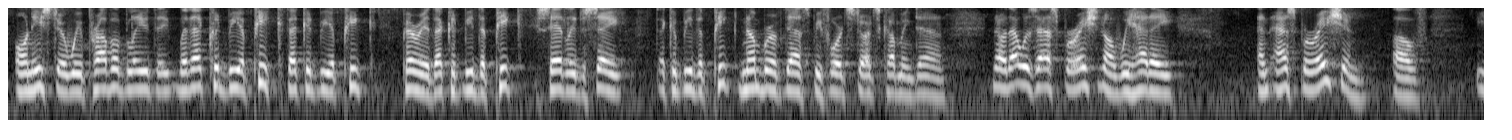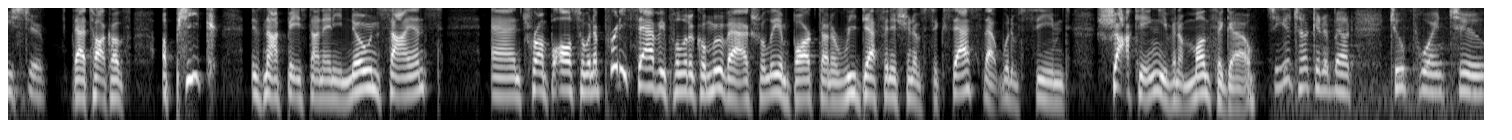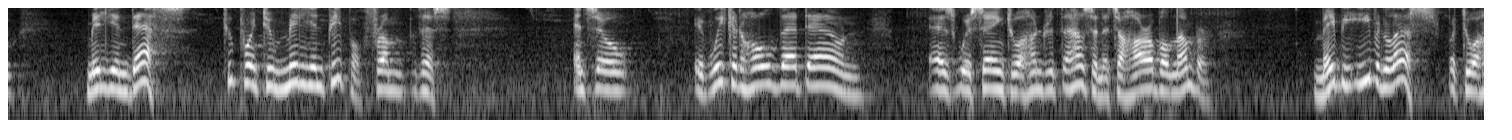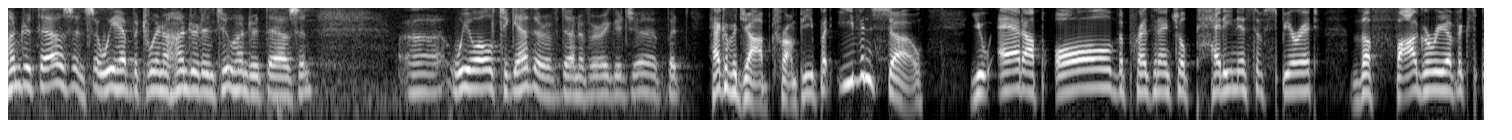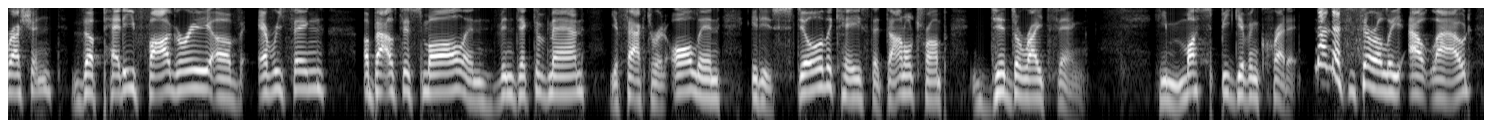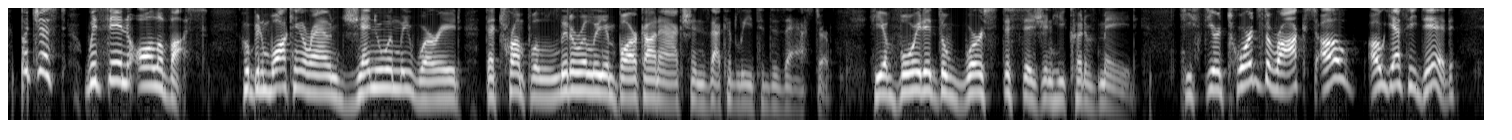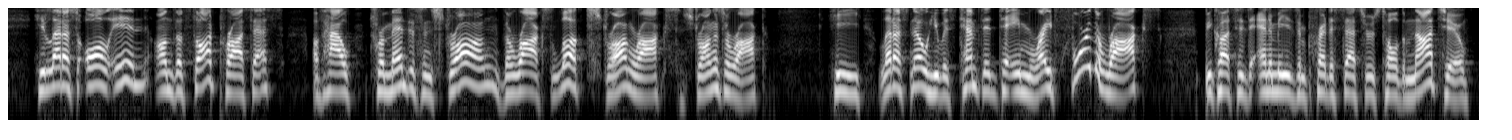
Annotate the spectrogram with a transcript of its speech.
on Easter, we probably, they, well, that could be a peak. That could be a peak period. That could be the peak, sadly to say, that could be the peak number of deaths before it starts coming down. No, that was aspirational. We had a an aspiration of Easter. That talk of a peak is not based on any known science. And Trump also, in a pretty savvy political move, actually embarked on a redefinition of success that would have seemed shocking even a month ago. So you're talking about 2.2 million deaths, 2.2 million people from this. And so if we could hold that down, as we're saying, to 100,000, it's a horrible number. Maybe even less, but to 100,000. So we have between 100 and 200,000. Uh, we all together have done a very good job. But heck of a job, Trumpy. But even so, you add up all the presidential pettiness of spirit, the foggery of expression, the petty foggery of everything about this small and vindictive man, you factor it all in, it is still the case that Donald Trump did the right thing. He must be given credit, not necessarily out loud, but just within all of us who've been walking around genuinely worried that Trump will literally embark on actions that could lead to disaster. He avoided the worst decision he could have made. He steered towards the rocks. Oh, oh, yes, he did. He let us all in on the thought process of how tremendous and strong the rocks looked strong rocks, strong as a rock. He let us know he was tempted to aim right for the rocks because his enemies and predecessors told him not to.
